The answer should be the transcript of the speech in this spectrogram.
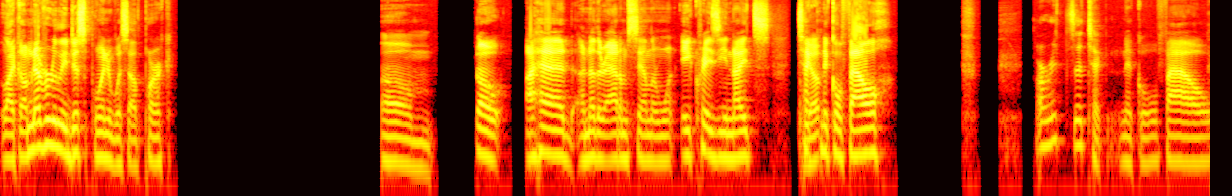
like, I'm never really disappointed with South Park. Um, oh, I had another Adam Sandler one, Eight Crazy Nights, Yep. Technical Foul. or it's a technical foul.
